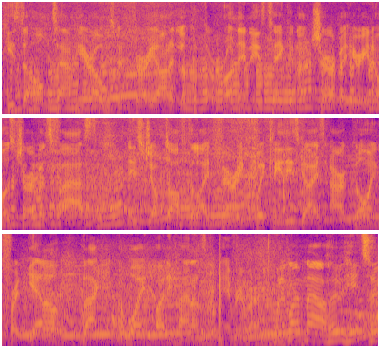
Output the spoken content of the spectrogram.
he's the hometown hero. He's been very on it. Look at the running. He's taken on Čirba here. He knows Čirba's fast, and he's jumped off the line very quickly. These guys are going for it. Yellow, black, and white body panels everywhere. Well, it won't matter who hits who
